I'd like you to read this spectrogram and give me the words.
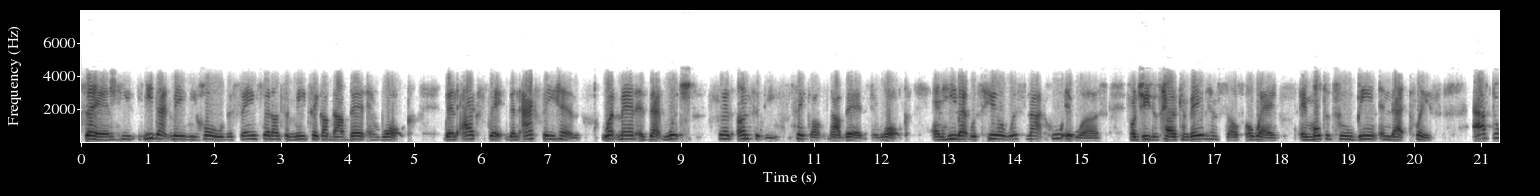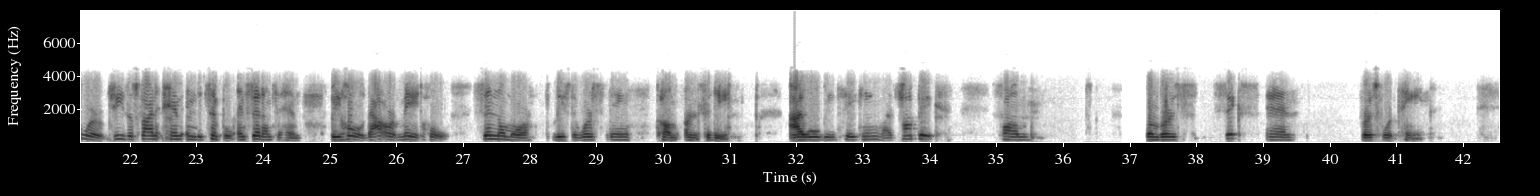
saying, He, he that made me whole, the same said unto me, Take up thy bed and walk. Then asked they, then asked they him, What man is that which said unto thee, Take up thy bed and walk? And he that was healed wist not who it was, for Jesus had conveyed himself away, a multitude being in that place. Afterward, Jesus found him in the temple and said unto him, Behold, thou art made whole. Sin no more, lest the worst thing come unto thee. I will be taking my topic from from verse six and verse fourteen.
